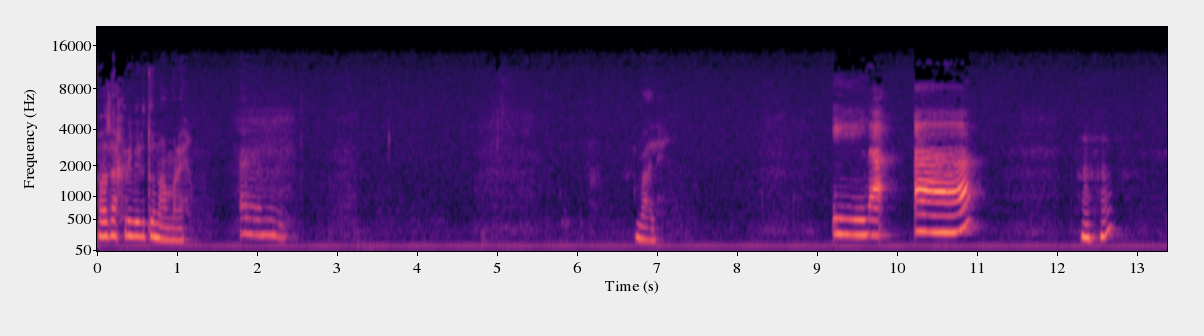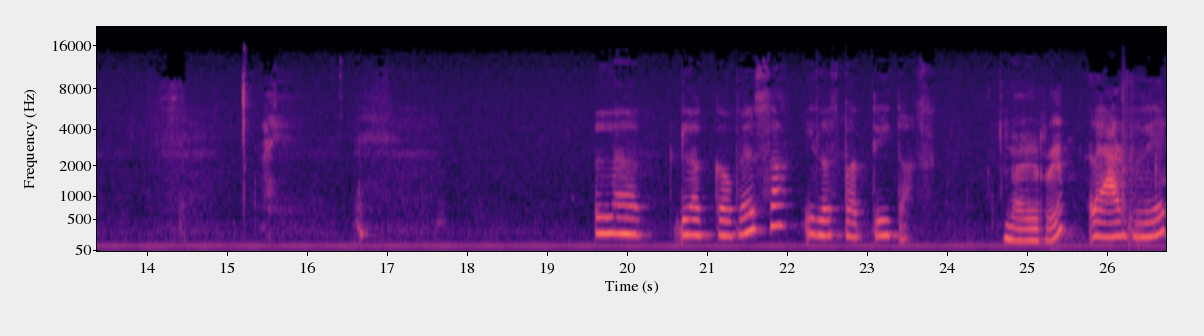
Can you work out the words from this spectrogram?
Vamos a escribir tu nombre. Vale. y la A. La, la cabeza y las patitas. La R. La R.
